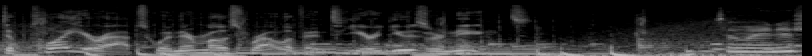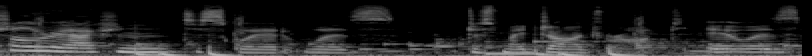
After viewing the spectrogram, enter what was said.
Deploy your apps when they're most relevant to your user needs. So my initial reaction to Skuid was just my jaw dropped. It was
